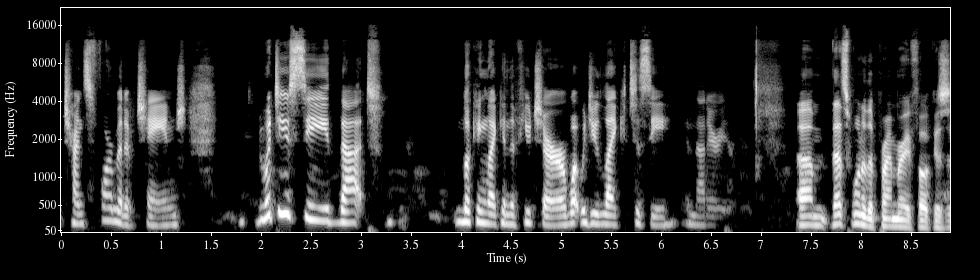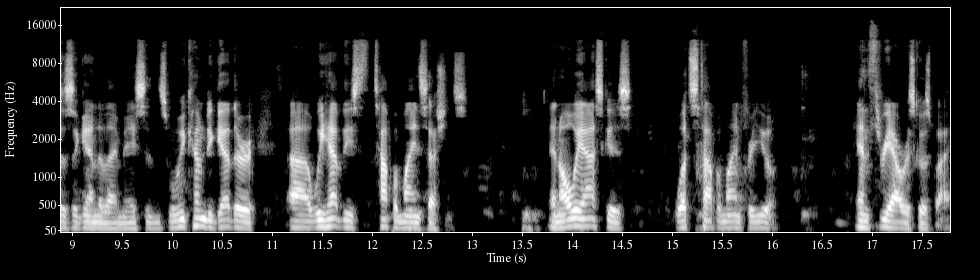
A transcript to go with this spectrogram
transformative change. What do you see that looking like in the future, or what would you like to see in that area? Um, that's one of the primary focuses again of iMasons. When we come together, uh, we have these top of mind sessions, and all we ask is, "What's top of mind for you?" And three hours goes by.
